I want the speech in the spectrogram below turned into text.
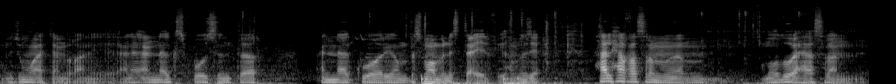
مجموعة عمراني يعني عندنا إكسبو سنتر عندنا أكواريوم بس ما بنستعيل فيهم. زين. هالحلقة أصلا موضوع أصلا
